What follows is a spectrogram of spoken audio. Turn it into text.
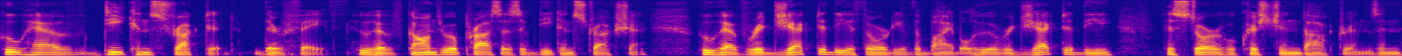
who have deconstructed their faith, who have gone through a process of deconstruction, who have rejected the authority of the Bible, who have rejected the historical Christian doctrines and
